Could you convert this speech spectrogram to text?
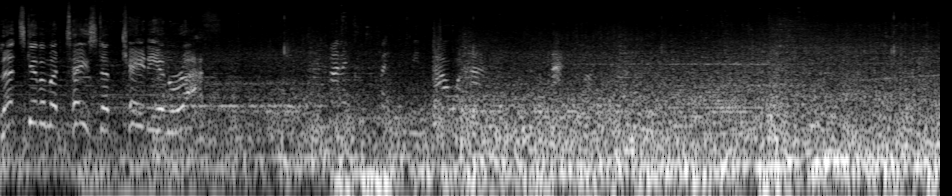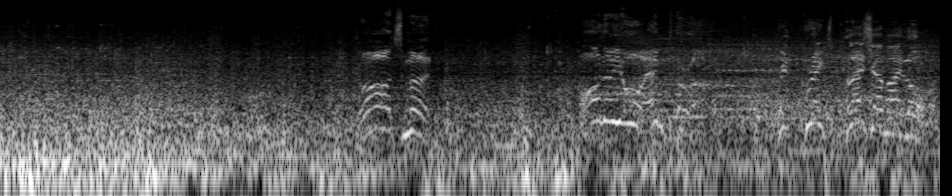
Let's give him a taste of Cadian wrath. Guardsmen, honor your Emperor. With great pleasure, my lord.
